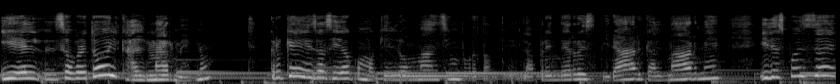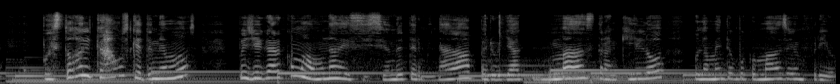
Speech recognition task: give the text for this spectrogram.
y el, sobre todo el calmarme, ¿no? Creo que eso ha sido como que lo más importante, aprender a respirar, calmarme y después de pues todo el caos que tenemos, pues llegar como a una decisión determinada, pero ya más tranquilo, con la mente un poco más en frío.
